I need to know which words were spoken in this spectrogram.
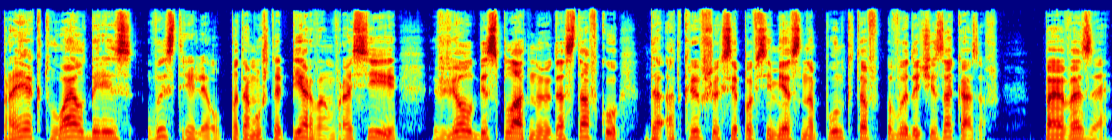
Проект Wildberries выстрелил, потому что первым в России ввел бесплатную доставку до открывшихся повсеместно пунктов выдачи заказов, ПВЗ,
